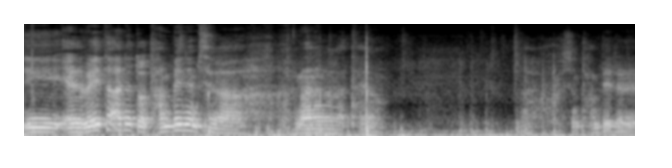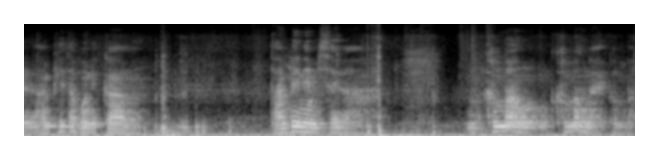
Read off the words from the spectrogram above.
이 엘리베이터 안에도 담배 냄새가 나는 것 같아요. 아, 좀 담배를 안 피다 보니까 담배 냄새가 금방 금방 나요 금방.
